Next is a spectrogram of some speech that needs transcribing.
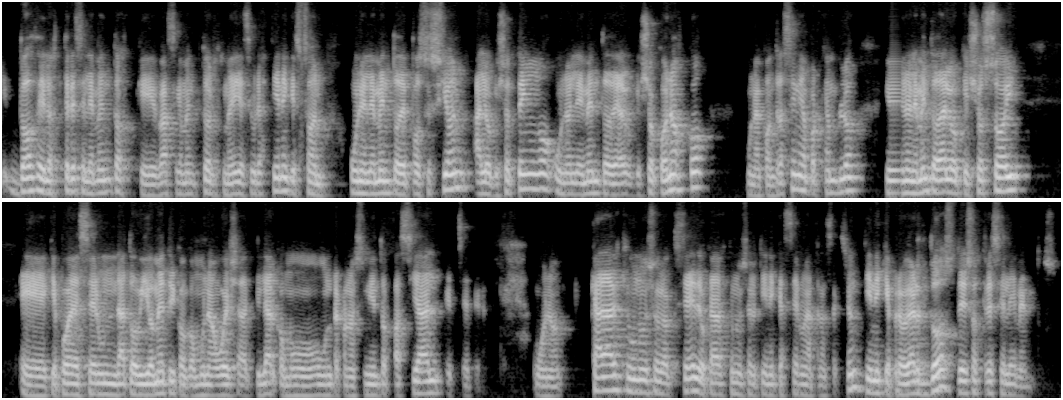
dos de los tres elementos que básicamente todas las medidas seguras tienen, que son un elemento de posesión, algo que yo tengo, un elemento de algo que yo conozco, una contraseña, por ejemplo, y un elemento de algo que yo soy, eh, que puede ser un dato biométrico como una huella dactilar, como un reconocimiento facial, etc. Bueno, cada vez que un usuario accede o cada vez que un usuario tiene que hacer una transacción, tiene que proveer dos de esos tres elementos.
